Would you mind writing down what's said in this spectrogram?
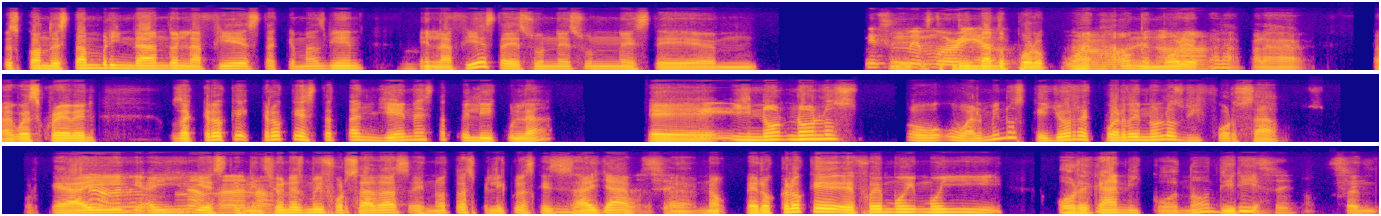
pues cuando están brindando en la fiesta, que más bien en la fiesta es un, es un, este, mm, Es un eh, memorial. brindando por Ah, un memorial, para, para, para Wes Craven. O sea, creo que, creo que está tan llena esta película eh, Sí. y no, no los, o, o al menos que yo recuerde, no los vi forzados. Porque hay, no. hay No, este, no, no. menciones muy forzadas en otras películas que dices, ay, ya, Ah, güey", o sí. sea, no, pero creo que fue muy, muy orgánico, ¿no? Diría. Sí, O sea, sí.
